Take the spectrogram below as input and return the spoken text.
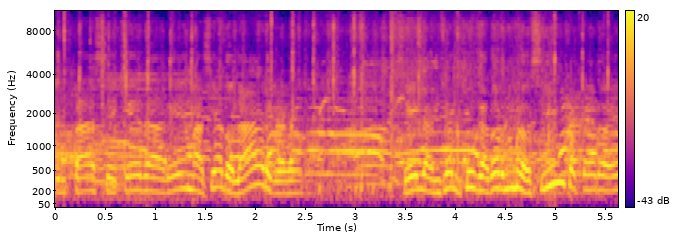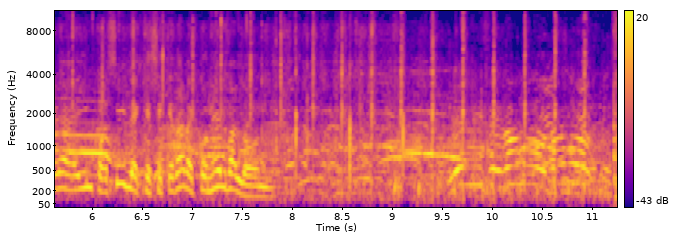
El pase queda demasiado largo. Se lanzó el jugador número 5, pero era imposible que se quedara con el balón. Vamos, vamos.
